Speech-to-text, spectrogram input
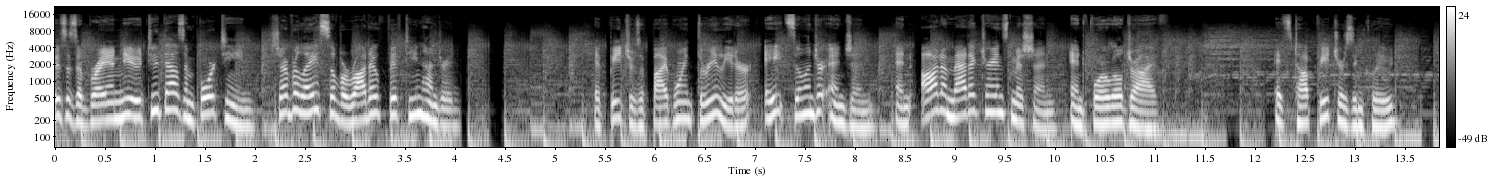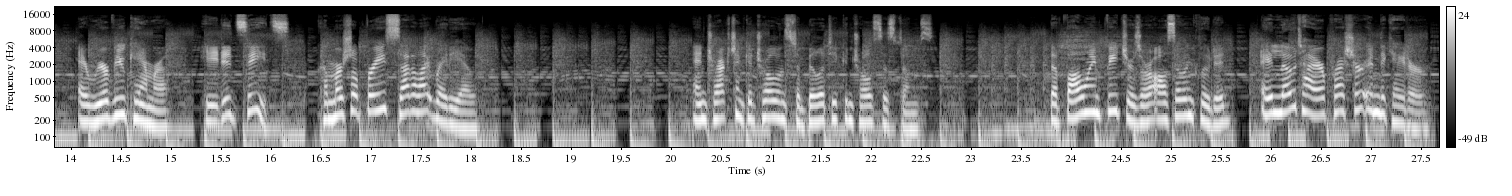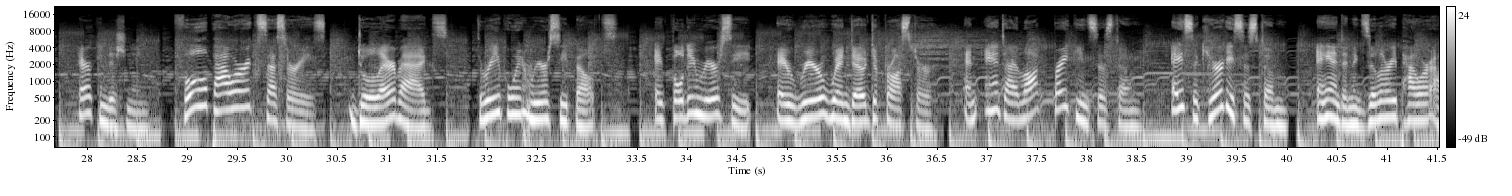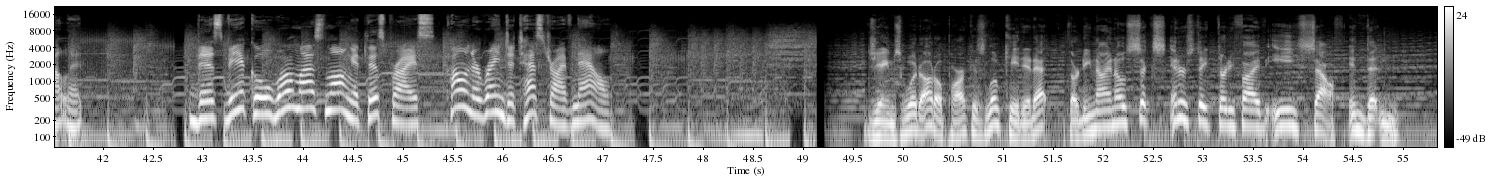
This is a brand new 2014 Chevrolet Silverado 1500. It features a 5.3 liter, 8 cylinder engine, an automatic transmission, and four wheel drive. Its top features include a rear view camera, heated seats, commercial free satellite radio, and traction control and stability control systems. The following features are also included a low tire pressure indicator, air conditioning, full power accessories, dual airbags, three point rear seat belts, a folding rear seat, a rear window defroster, an anti lock braking system, a security system, and an auxiliary power outlet. This vehicle won't last long at this price. Call and arrange a test drive now. James Wood Auto Park is located at 3906 Interstate 35E South in Denton.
